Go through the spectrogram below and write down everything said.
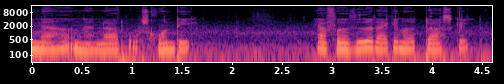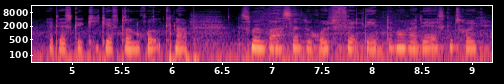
i nærheden af Nørrebros runddel. Jeg har fået at vide, at der ikke er noget dørskilt, at jeg skal kigge efter en rød knap. Det er simpelthen bare sat et rødt felt ind. Det må være det, jeg skal trykke.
